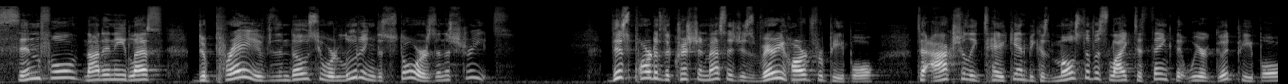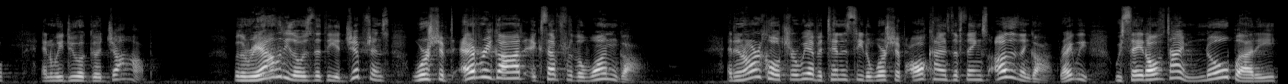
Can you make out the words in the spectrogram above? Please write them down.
sinful, not any less depraved than those who are looting the stores in the streets. This part of the Christian message is very hard for people to actually take in because most of us like to think that we're good people and we do a good job. But the reality, though, is that the Egyptians worshiped every god except for the one God. And in our culture, we have a tendency to worship all kinds of things other than God, right? We, we say it all the time. Nobody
